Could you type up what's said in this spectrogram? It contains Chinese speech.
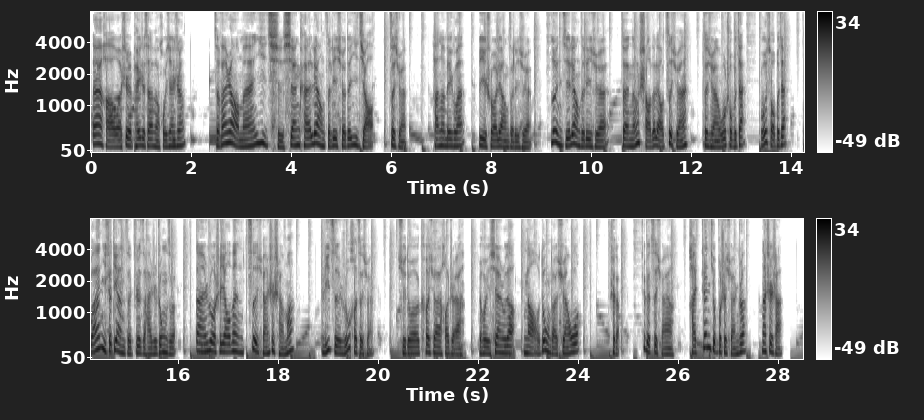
大家好，我是培智三问胡先生。此番让我们一起掀开量子力学的一角——自旋。谈论微观，必说量子力学。论及量子力学，怎能少得了自旋？自旋无处不在，无所不在。管你是电子、质子还是中子。但若是要问自旋是什么，离子如何自旋，许多科学爱好者啊，就会陷入到脑洞的漩涡。是的，这个自旋啊，还真就不是旋转，那是啥？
